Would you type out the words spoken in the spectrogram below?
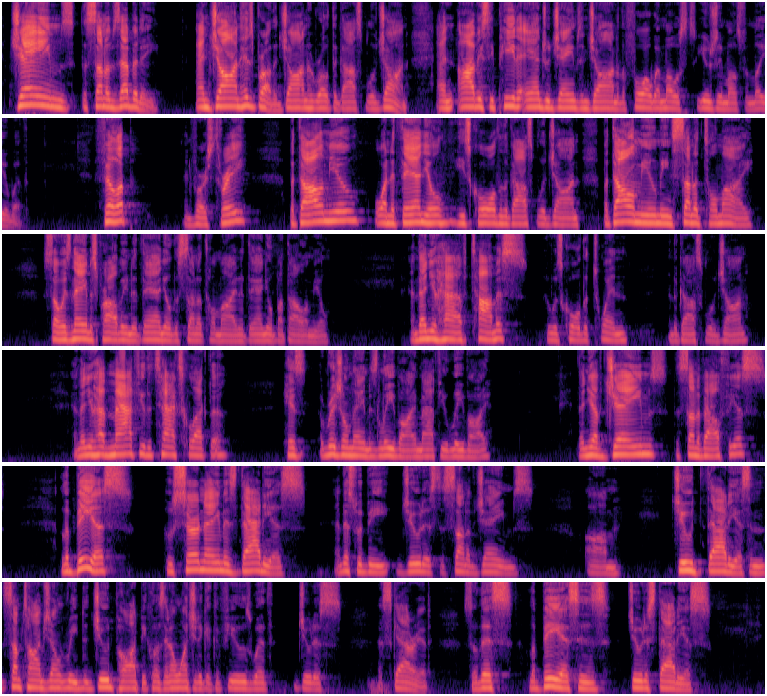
James, the son of Zebedee, and John, his brother, John, who wrote the Gospel of John. And obviously, Peter, Andrew, James, and John are the four we're most usually most familiar with. Philip, in verse 3, Bartholomew, or Nathaniel, he's called in the Gospel of John. Bartholomew means son of Tomai, so his name is probably Nathaniel, the son of Tomai, Nathaniel Bartholomew. And then you have Thomas, who is called the twin in the Gospel of John. And then you have Matthew, the tax collector. His original name is Levi, Matthew Levi. Then you have James, the son of Alphaeus. Lebbaeus, whose surname is Thaddeus, and this would be Judas, the son of James. Um, Jude Thaddeus, and sometimes you don't read the Jude part because they don't want you to get confused with Judas Iscariot. So this Lebbaeus is Judas Thaddeus.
